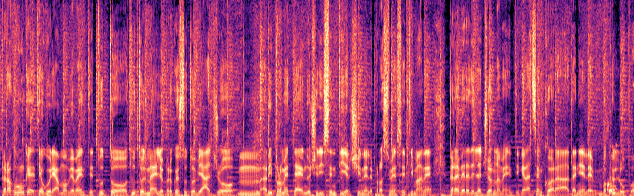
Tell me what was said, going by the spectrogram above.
però comunque ti auguriamo ovviamente tutto, tutto il meglio per questo tuo viaggio messaggio mh, mm, ripromettendoci di sentirci nelle prossime settimane per avere degli aggiornamenti. Grazie ancora Daniele, bocca al lupo.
